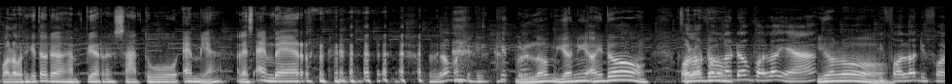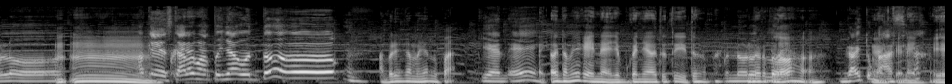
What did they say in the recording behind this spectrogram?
follower kita udah hampir 1 M ya, alias ember. belum masih dikit. Belum ya nih, ayo dong. Follow, dong. follow dong, follow ya. Iya loh. Di follow, di follow. Mm-mm. Oke, sekarang waktunya untuk Apa dia namanya lupa? Q&A. Oh namanya kayak ini aja bukannya itu tuh itu apa? Menurut lo lo? ya? Enggak itu nggak asik. Iya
